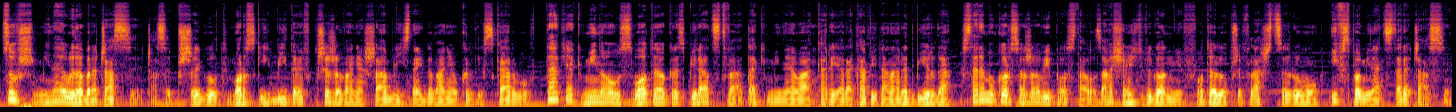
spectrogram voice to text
Cóż, minęły dobre czasy, czasy przygód, morskich bitew, krzyżowania szabli, znajdowania ukrytych skarbów. Tak jak minął złoty okres piractwa, tak minęła kariera kapitana Redbearda. Staremu korsarzowi postało zasiąść wygodnie w fotelu przy flaszce rumu i wspominać stare czasy.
